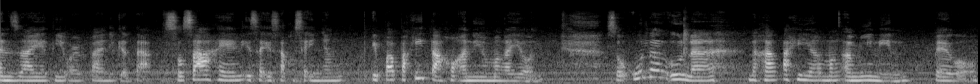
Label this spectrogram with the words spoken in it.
anxiety or panic attack. So sa akin, isa-isa ko sa inyong ipapakita kung ano yung mga yon. So unang-una, nakakahiya mang aminin, pero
